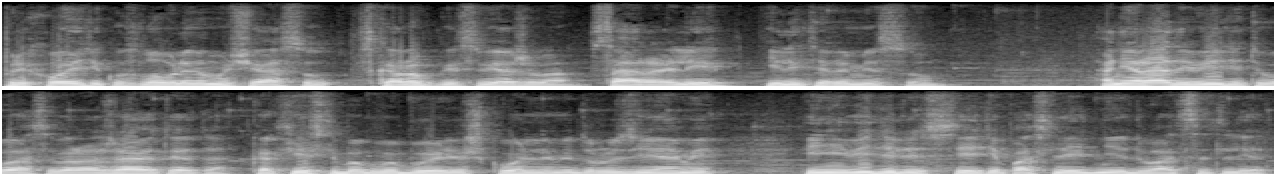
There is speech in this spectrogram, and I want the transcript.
приходите к условленному часу с коробкой свежего Сара Ли или тирамису. Они рады видеть вас и выражают это, как если бы вы были школьными друзьями и не виделись все эти последние 20 лет.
